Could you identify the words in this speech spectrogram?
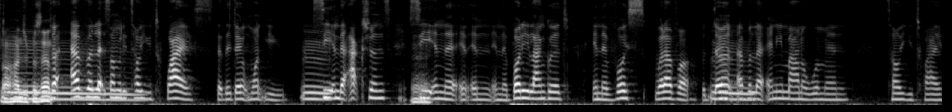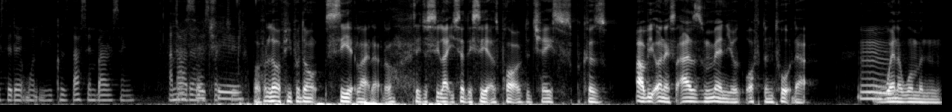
No, hundred percent. Don't ever let somebody tell you twice that they don't want you. See in their actions, see in their in, in, in their body language, in their voice, whatever. But don't ever let any man or woman tell you twice they don't want you because that's embarrassing. And now I That's don't so respect you. true. But a lot of people don't see it like that though. They just see, like you said, they see it as part of the chase. Because I'll be honest, as men, you're often taught that Mm. when a woman,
